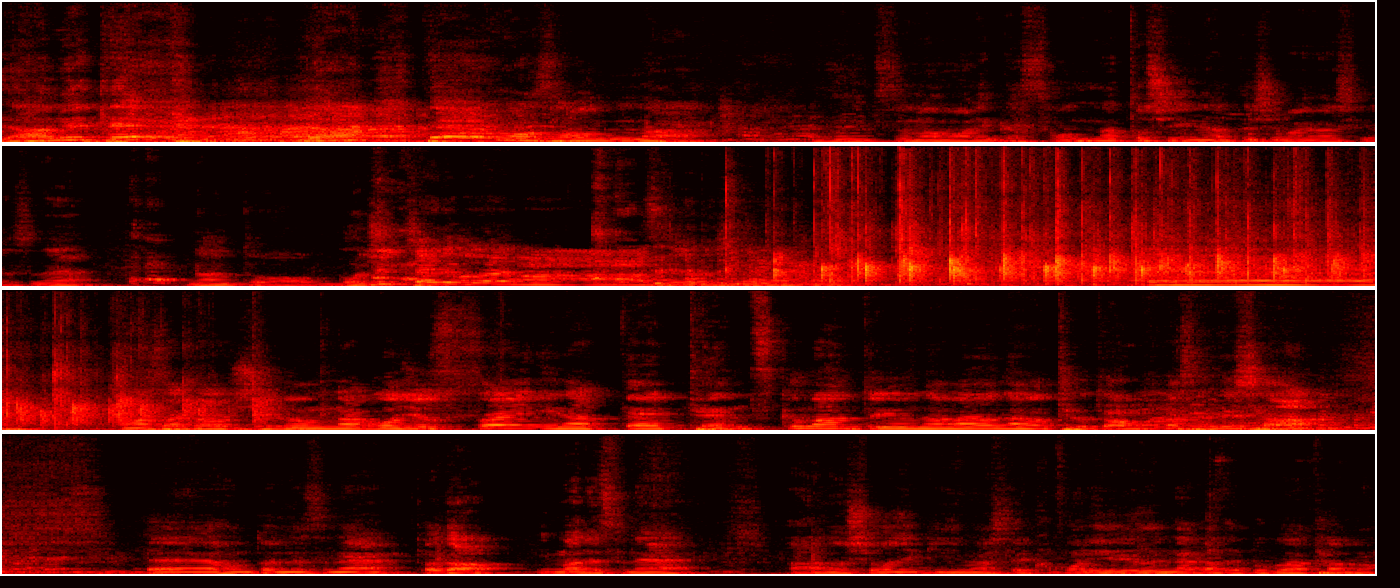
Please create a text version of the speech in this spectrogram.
やめて！やめてもうそんな。いつの間にかそんな年になってしまいましてですね。なんと50歳でございます。よろしくお願いします。えー、まさか自分が50歳になって天竺マンという名前を名乗ってるとは思いませんでした。えー、本当にですね。ただ今ですねあの正直言いましてここにいる中で僕は多分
